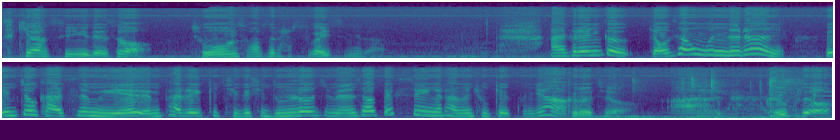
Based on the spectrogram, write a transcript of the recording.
스키아 스윙이 돼서 좋은 샷을 할 수가 있습니다. 아, 그러니까 여성분들은 왼쪽 가슴 위에 왼팔을 이렇게 지그시 눌러주면서 백스윙을 하면 좋겠군요. 그렇죠. 아 그렇고요.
